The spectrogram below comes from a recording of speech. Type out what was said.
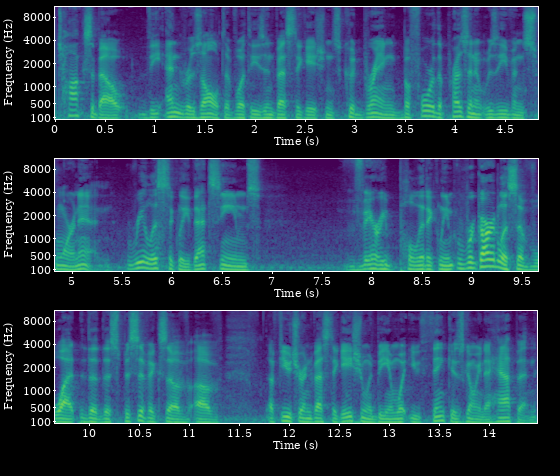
talks about the end result of what these investigations could bring before the president was even sworn in. Realistically, that seems very politically, regardless of what the, the specifics of, of a future investigation would be and what you think is going to happen.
